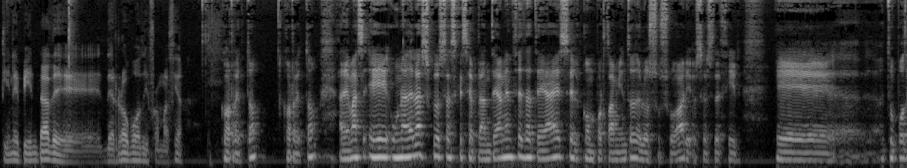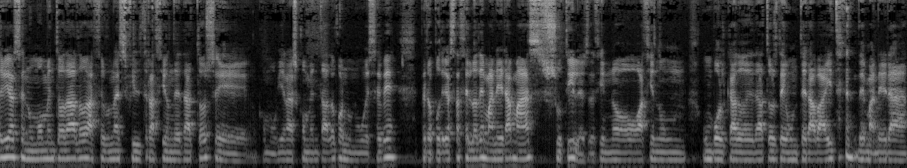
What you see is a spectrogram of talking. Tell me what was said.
tiene pinta de robo de información. Correcto. Correcto. Además, eh, una de las cosas que se plantean en ZTA es el comportamiento de los usuarios. Es decir, eh, tú podrías en un momento dado hacer una exfiltración de datos, eh, como bien has comentado, con un USB, pero podrías hacerlo de manera más sutil, es decir, no haciendo un, un volcado de datos de un terabyte de manera,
